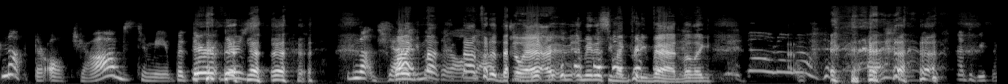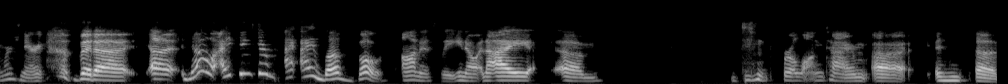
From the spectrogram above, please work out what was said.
not that they're all jobs to me, but there there's not just Well, like, not, not put it that way. I, I- it made it seem like pretty bad, but like no, no. Uh, not to be so mercenary, but uh, uh, no, I think they're. I, I love both, honestly. You know, and I um didn't for a long time. Uh, and uh,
